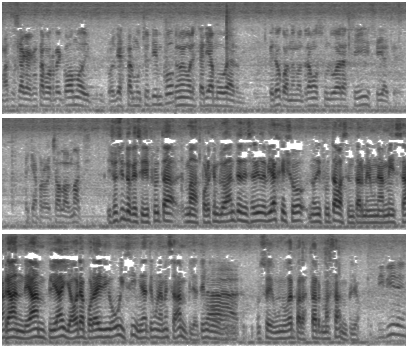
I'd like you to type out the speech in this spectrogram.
más allá que acá estamos re cómodos y, y podría estar mucho tiempo, no me molestaría moverme. Pero cuando encontramos un lugar así, sí, hay que, hay que aprovecharlo al máximo. Y yo siento que se disfruta más. Por ejemplo, antes de salir de viaje yo no disfrutaba sentarme en una mesa grande, amplia, y ahora por ahí digo, uy, sí, mira, tengo una mesa amplia, tengo, Claro. no sé, un lugar para estar más amplio. vivir en,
